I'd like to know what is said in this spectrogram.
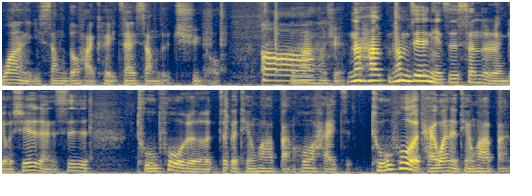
万以上都还可以再上得去哦。哦，上去。那他他们这些年资深的人，有些人是突破了这个天花板，或孩子突破了台湾的天花板，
